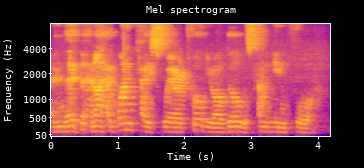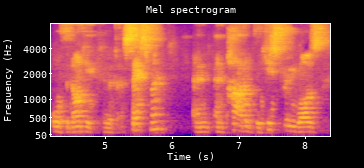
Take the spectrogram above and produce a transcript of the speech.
And, and I had one case where a 12 year old girl was coming in for orthodontic assessment, and, and part of the history was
